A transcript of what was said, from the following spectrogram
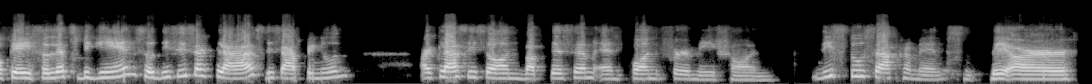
Okay, so let's begin. So this is our class this afternoon. Our class is on baptism and confirmation. These two sacraments, they are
